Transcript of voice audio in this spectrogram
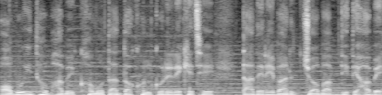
অবৈধভাবে ক্ষমতা দখল করে রেখেছে, তাদের এবার জবাব দিতে হবে।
